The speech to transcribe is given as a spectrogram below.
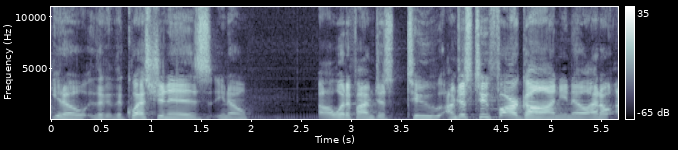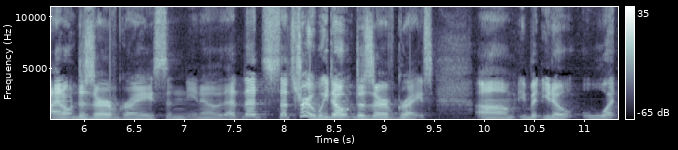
you know the the question is you know uh, what if I'm just too I'm just too far gone? You know, I don't I don't deserve grace, and you know that that's that's true. We don't deserve grace. Um, but you know what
